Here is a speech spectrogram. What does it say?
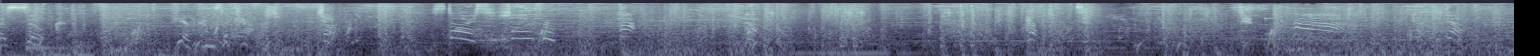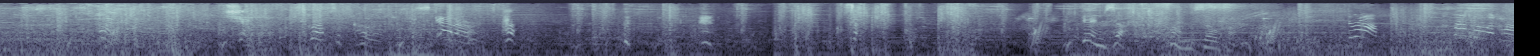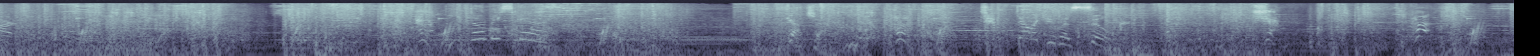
as silk. Here comes the catch. Stars, shine through. Game's up. Fun's over. Scared. Gotcha. Delicate as silk.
